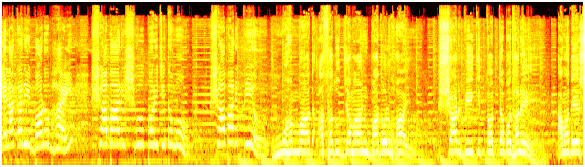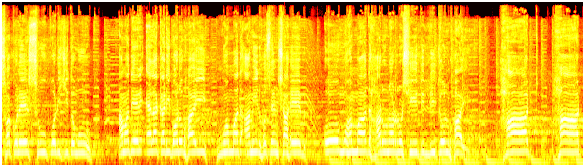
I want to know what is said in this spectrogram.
এলাকারই বড় ভাই সবার সুপরিচিত মুখ। সবার প্রিয়। মুহাম্মদ আসাদুজ্জামান বাদল ভাই, সার্বিক তত্ত্বাবধানে আমাদের সকলের সুপরিচিত মুখ, আমাদের এলাকারই বড় ভাই মুহাম্মদ আমির হোসেন সাহেব ও মুহাম্মদ হারুনর রশিদ লিটন ভাই। হাট হাট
